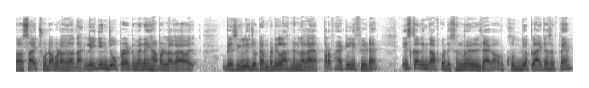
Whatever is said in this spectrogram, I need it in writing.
साइज़ छोटा बड़ा हो जाता है। लेकिन जो प्रोडक्ट मैंने यहाँ पर लगाया बेसिकली जो टेम्पर्ड ग्लास मैंने लगाया परफेक्टली फिट है। इसका लिंक आपको डिस्क्रिप्शन में मिल जाएगा और खुद भी अप्लाई कर सकते हैं।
